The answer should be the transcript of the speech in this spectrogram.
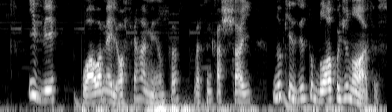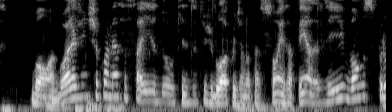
e ver qual a melhor ferramenta vai se encaixar aí no quesito bloco de notas. Bom, agora a gente começa a sair do quesito de bloco de anotações apenas e vamos para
